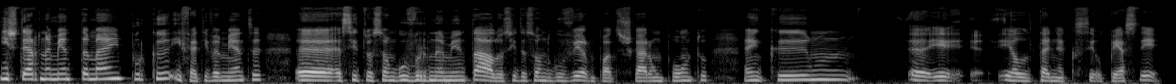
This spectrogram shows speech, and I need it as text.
e externamente também porque, efetivamente, eh, a situação governamental, a situação do governo pode chegar a um ponto em que hum, eh, ele tenha que ser, o PSD,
